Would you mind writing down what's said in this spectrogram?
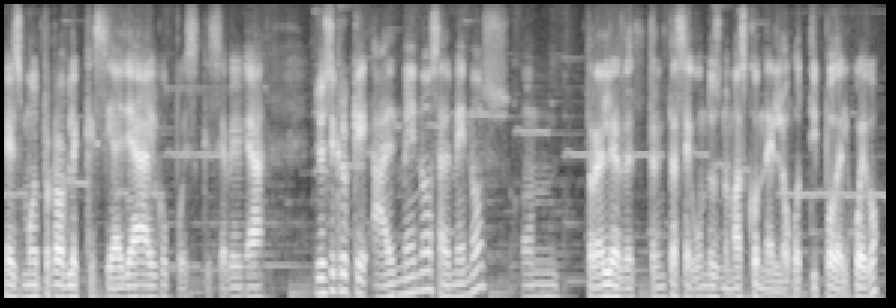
Es muy probable que si haya algo, pues que se vea. Yo sí creo que al menos, al menos, un tráiler de 30 segundos nomás con el logotipo del juego,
